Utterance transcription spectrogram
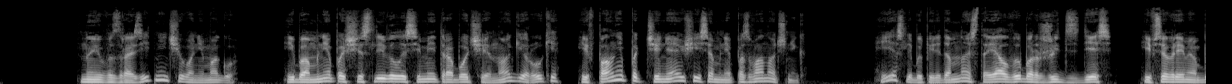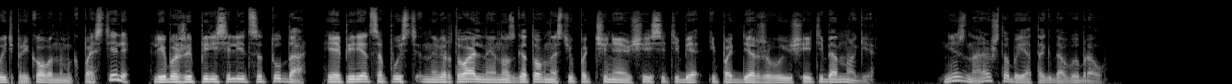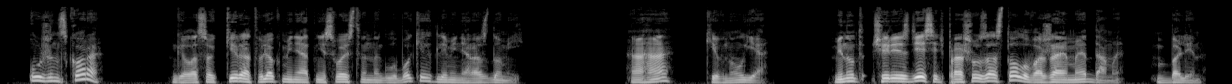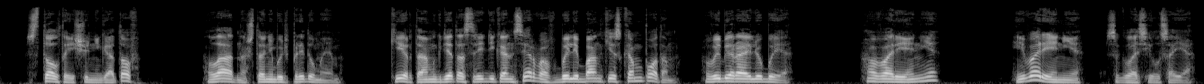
но и возразить ничего не могу, ибо мне посчастливилось иметь рабочие ноги, руки и вполне подчиняющийся мне позвоночник. Если бы передо мной стоял выбор жить здесь и все время быть прикованным к постели, либо же переселиться туда и опереться пусть на виртуальные, но с готовностью подчиняющиеся тебе и поддерживающие тебя ноги, не знаю, что бы я тогда выбрал. «Ужин скоро?» Голосок Кира отвлек меня от несвойственно глубоких для меня раздумий. «Ага», — кивнул я. «Минут через десять прошу за стол, уважаемые дамы. Блин, стол-то еще не готов. Ладно, что-нибудь придумаем. Кир, там где-то среди консервов были банки с компотом. Выбирай любые». «А варенье?» «И варенье», — согласился я.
